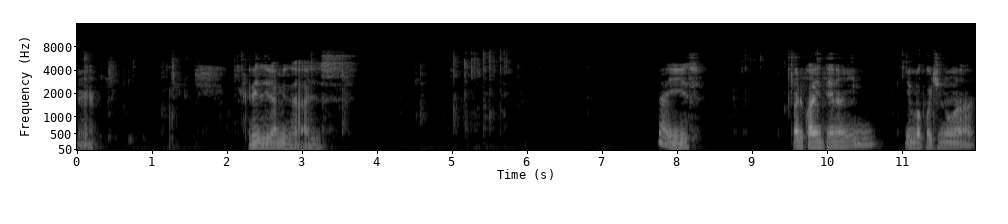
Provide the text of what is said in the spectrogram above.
Hum. Crise de amizades. É isso. Tô de quarentena aí e vou continuar.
